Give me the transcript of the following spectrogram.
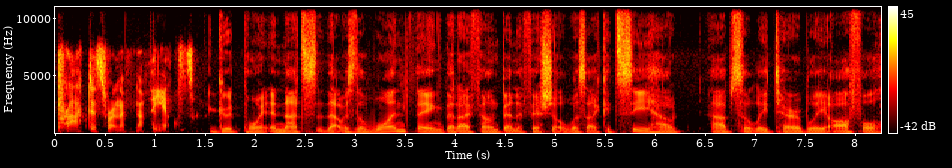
practice run if nothing else good point and that's that was the one thing that i found beneficial was i could see how absolutely terribly awful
